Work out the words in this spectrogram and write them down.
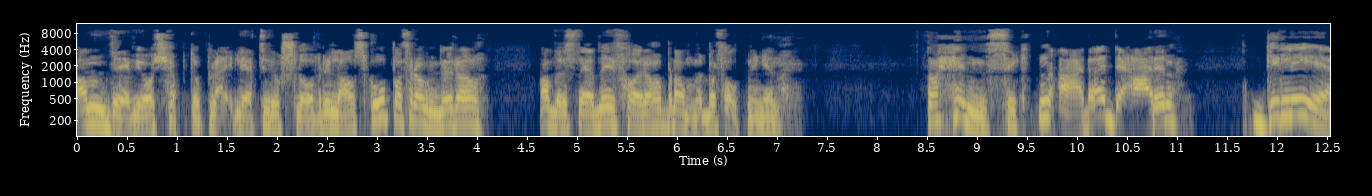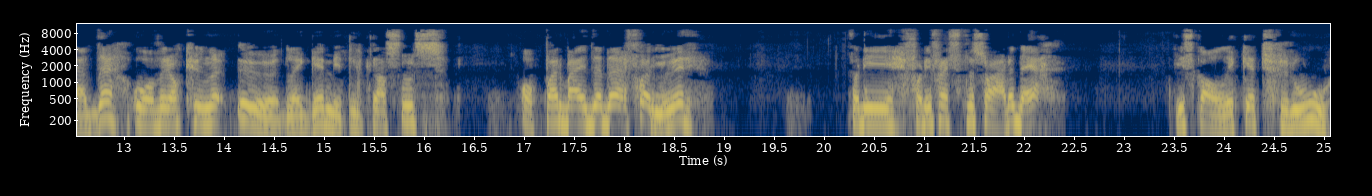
Han drev jo og kjøpte opp leiligheter i Oslo over i lav på Frogner og andre steder, for å blande befolkningen. Så hensikten er der. Det er en glede over å kunne ødelegge middelklassens opparbeidede formuer. Fordi for de fleste så er det det. De skal ikke tro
